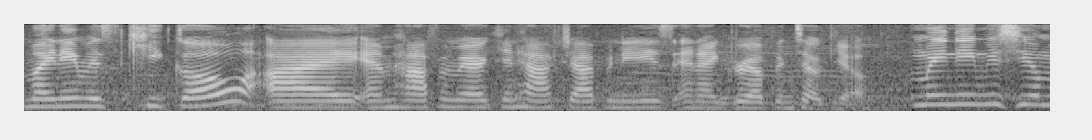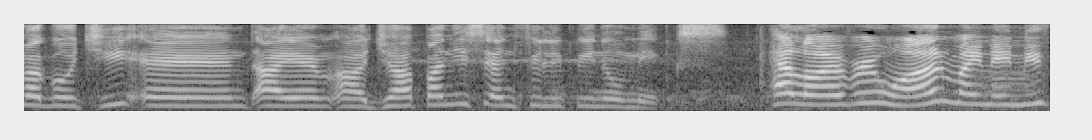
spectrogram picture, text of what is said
My name is Kiko. I am half American, half Japanese, and I grew up in Tokyo. My name is Yamaguchi and I am a Japanese and Filipino mix. Hello everyone, my name is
